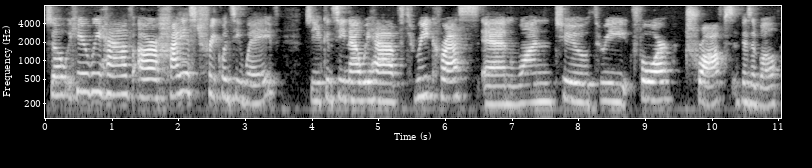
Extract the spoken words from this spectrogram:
So here we have our highest frequency wave. So you can see now we have three crests and one, two, three, four troughs visible.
